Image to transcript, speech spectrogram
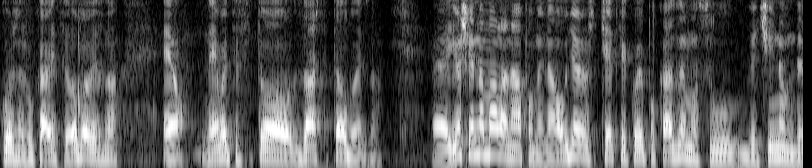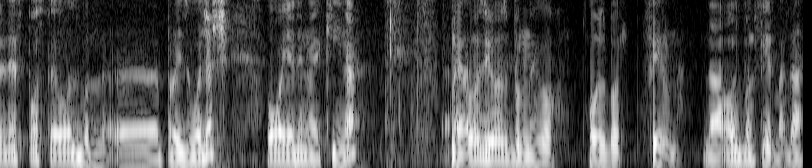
Kožne rukavice obavezno. Evo, nemojte se to, zaštita obavezno. E, još jedna mala napomena, ovdje četke koje pokazujemo su većinom 90% je Osborne e, proizvođač, ovo jedino je Kina. Ne Ozzy Osbourne, nego Osbourne firma. Da, Osborne firma, da.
